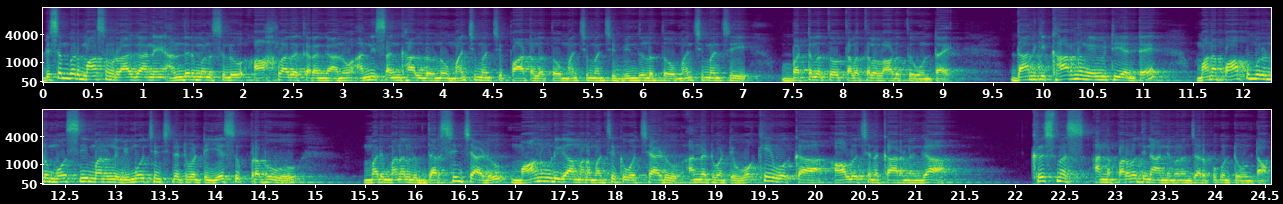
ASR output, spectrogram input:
డిసెంబర్ మాసం రాగానే అందరి మనసులు ఆహ్లాదకరంగాను అన్ని సంఘాల్లోనూ మంచి మంచి పాటలతో మంచి మంచి విందులతో మంచి మంచి బట్టలతో తలతలలాడుతూ ఉంటాయి. దానికి కారణం ఏమిటి అంటే మన పాపములను మోసి మనల్ని విమోచించినటువంటి యేసు ప్రభువు మరి మనల్ని దర్శించాడు మానవుడిగా మన మధ్యకు వచ్చాడు అన్నటువంటి ఒకే ఒక్క ఆలోచన కారణంగా క్రిస్మస్ అన్న పర్వదినాన్ని మనం జరుపుకుంటూ ఉంటాం.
